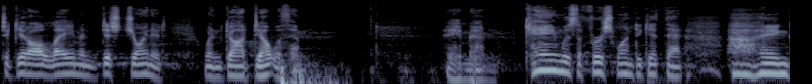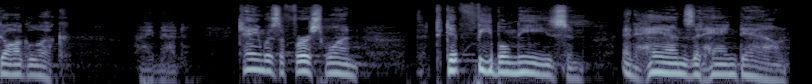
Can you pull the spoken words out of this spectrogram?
to get all lame and disjointed when God dealt with him. Amen. Cain was the first one to get that ah, hang dog look. Amen. Cain was the first one to get feeble knees and, and hands that hang down.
